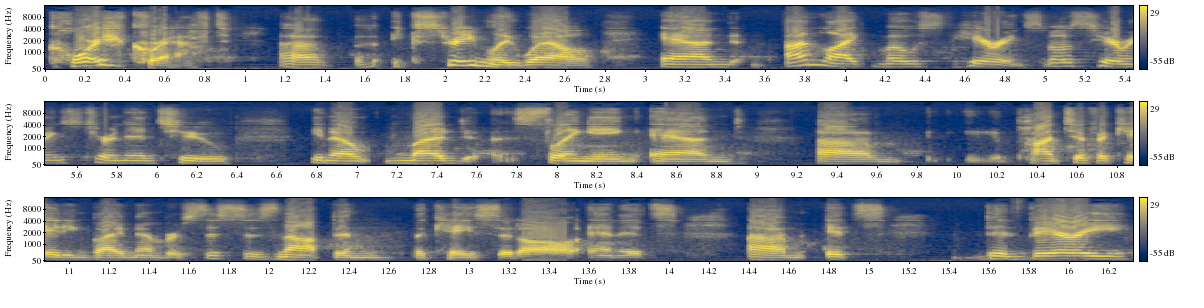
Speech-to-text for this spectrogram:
choreographed uh, extremely well. And unlike most hearings, most hearings turn into, you know, mud slinging and um, pontificating by members. This has not been the case at all, and it's um, it's been very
